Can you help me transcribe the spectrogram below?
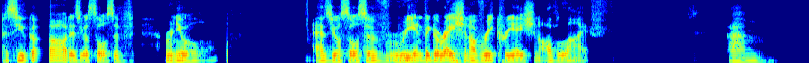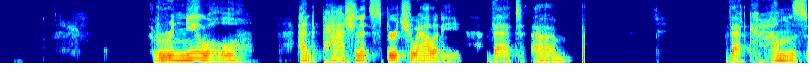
Pursue God as your source of renewal, as your source of reinvigoration, of recreation of life. Um, renewal and passionate spirituality that um, that comes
